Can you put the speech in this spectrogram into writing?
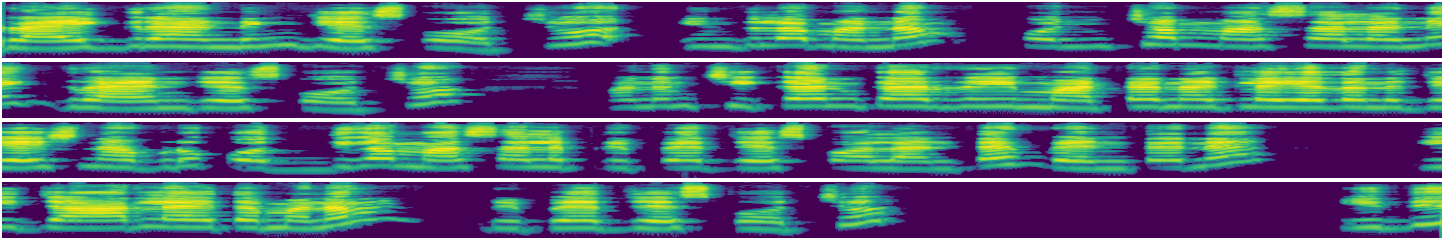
డ్రై గ్రైండింగ్ చేసుకోవచ్చు. ఇందులో మనం కొంచెం మసాలాని గ్రైండ్ చేసుకోవచ్చు. మనం చికెన్ కర్రీ మటన్ అట్లా ఏదైనా చేసినప్పుడు కొద్దిగా మసాలా ప్రిపేర్ చేసుకోవాలంటే వెంటనే ఈ జార్లో అయితే మనం ప్రిపేర్ చేసుకోవచ్చు. ఇది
